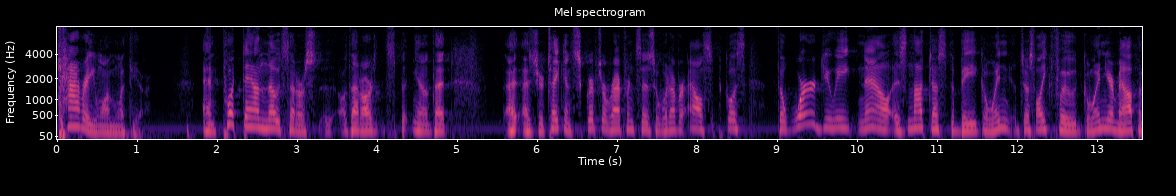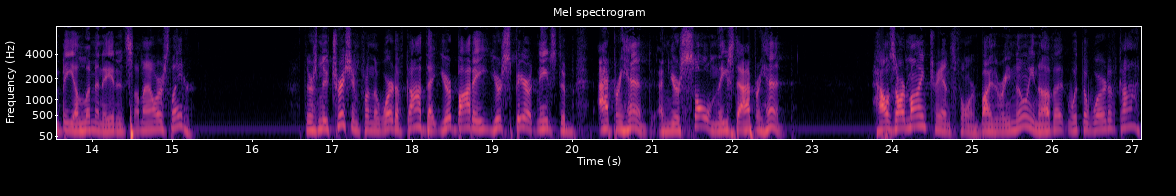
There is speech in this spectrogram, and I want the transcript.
carry one with you and put down notes that are that are you know that as you're taking scripture references or whatever else because the word you eat now is not just to be go in just like food go in your mouth and be eliminated some hours later there's nutrition from the word of god that your body your spirit needs to apprehend and your soul needs to apprehend how's our mind transformed by the renewing of it with the word of god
